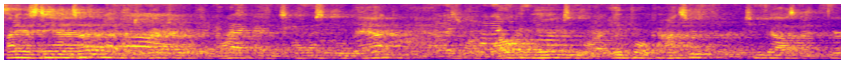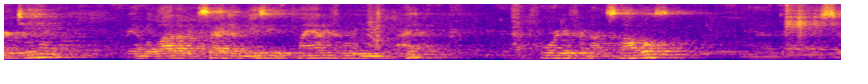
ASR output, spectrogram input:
My name is Dan Tutton. I'm the director of the North Northlands Homeschool Band, and I just want to welcome you to our April concert for 2013. We have a lot of exciting music planned for you tonight, uh, four different ensembles, and uh, so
